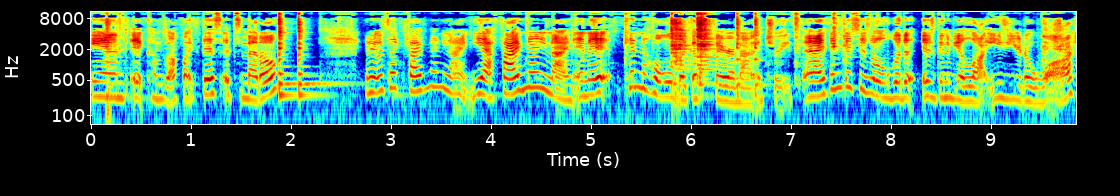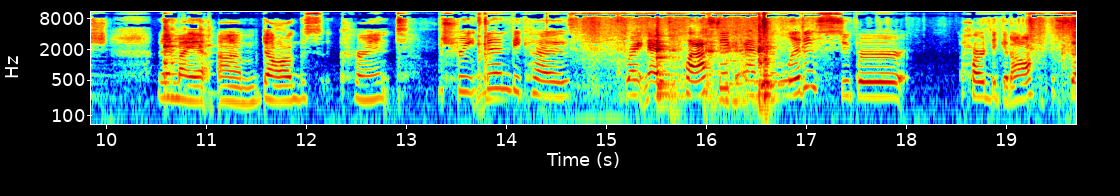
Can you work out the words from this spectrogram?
and it comes off like this. It's metal. And it was like $5.99 yeah $5.99 and it can hold like a fair amount of treats. And i think this is a little is going to be a lot easier to wash than my um dog's current treat bin because right now it's plastic and the lid is super hard to get off. So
